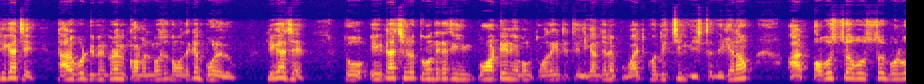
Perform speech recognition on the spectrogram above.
ঠিক আছে? তার উপর ডিপেন্ড করে আমি কমেন্ট বক্সে তোমাদেরকে বলে দেবো, ঠিক আছে? তো এটা ছিল তোমাদের কাছে ইম্পর্টেন্ট এবং তোমাদেরকে একটা টেলিগ্রাম চ্যানেল প্রোভাইড করে দিচ্ছি লিস্টটা দেখে নাও। আর অবশ্যই অবশ্যই বলব,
